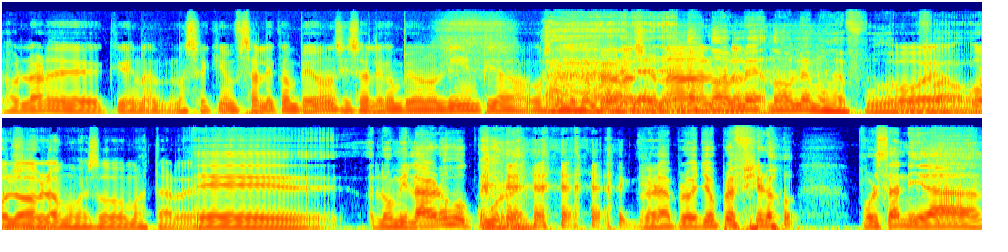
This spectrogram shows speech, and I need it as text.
hablar de que no, no sé quién sale campeón, si sale campeón Olimpia o sale Ah, campeón ya, ya. nacional. No, no hable- no hablemos de fútbol, o, por eh, favor. o lo hablamos eso más tarde. Eh, los milagros ocurren, ¿verdad? Pero yo prefiero por sanidad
